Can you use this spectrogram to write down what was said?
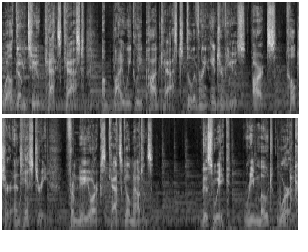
Welcome to Catscast, a bi weekly podcast delivering interviews, arts, culture, and history from New York's Catskill Mountains. This week, remote work.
